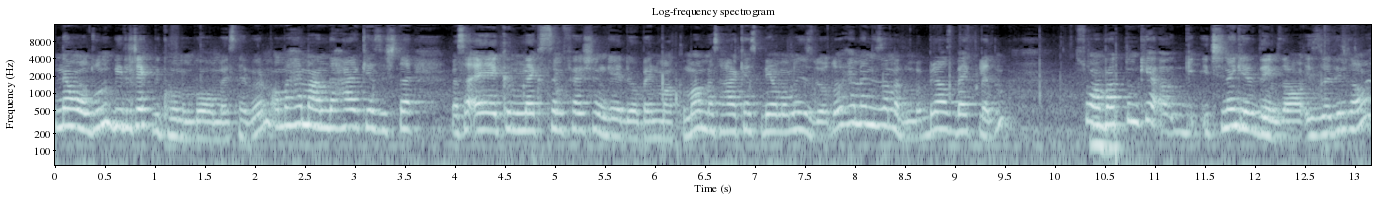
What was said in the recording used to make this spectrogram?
ne olduğunu bilecek bir konumda olmayı seviyorum. Ama hemen de herkes işte mesela en yakın Next in Fashion geliyor benim aklıma. Mesela herkes bir an onu izliyordu. Hemen izlemedim. Böyle Biraz bekledim. Sonra baktım ki içine girdiğim zaman, izlediğim zaman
